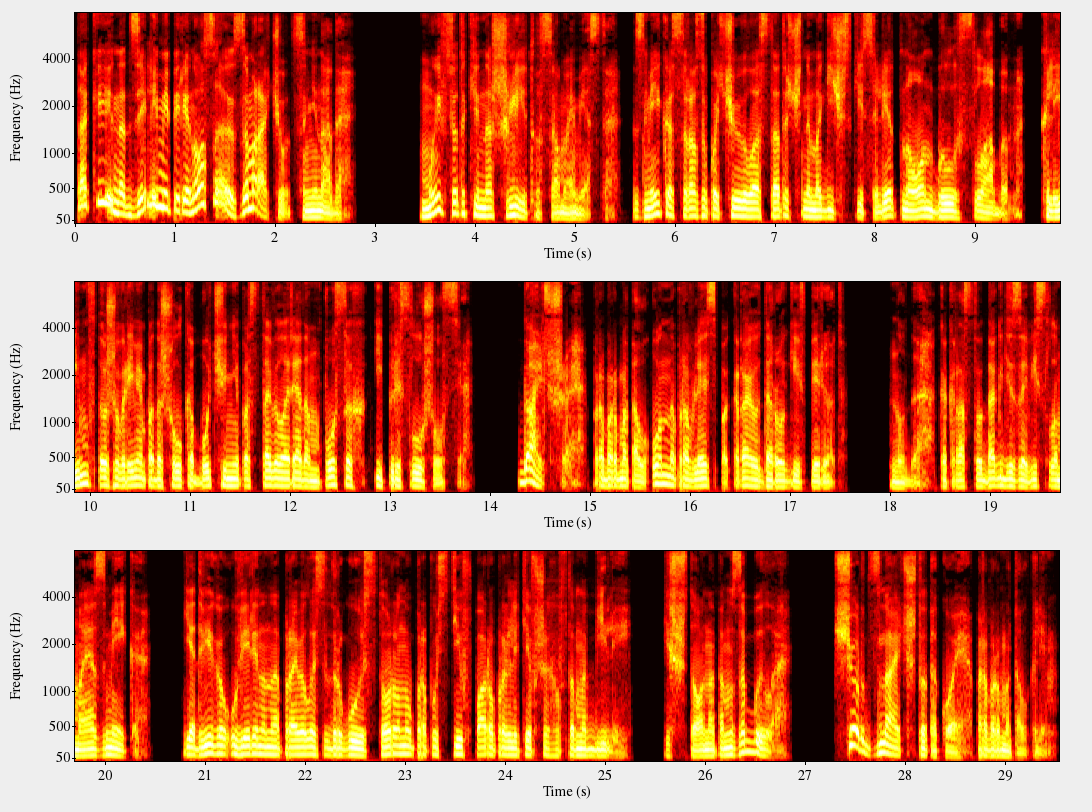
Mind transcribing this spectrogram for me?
«Так и над зельями переноса заморачиваться не надо». Мы все-таки нашли то самое место. Змейка сразу почуяла остаточный магический след, но он был слабым. Клим в то же время подошел к обочине, поставил рядом посох и прислушался. «Дальше», — пробормотал он, направляясь по краю дороги вперед. Ну да, как раз туда, где зависла моя змейка. Ядвига уверенно направилась в другую сторону, пропустив пару пролетевших автомобилей. И что она там забыла? «Черт знает, что такое», — пробормотал Клим.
